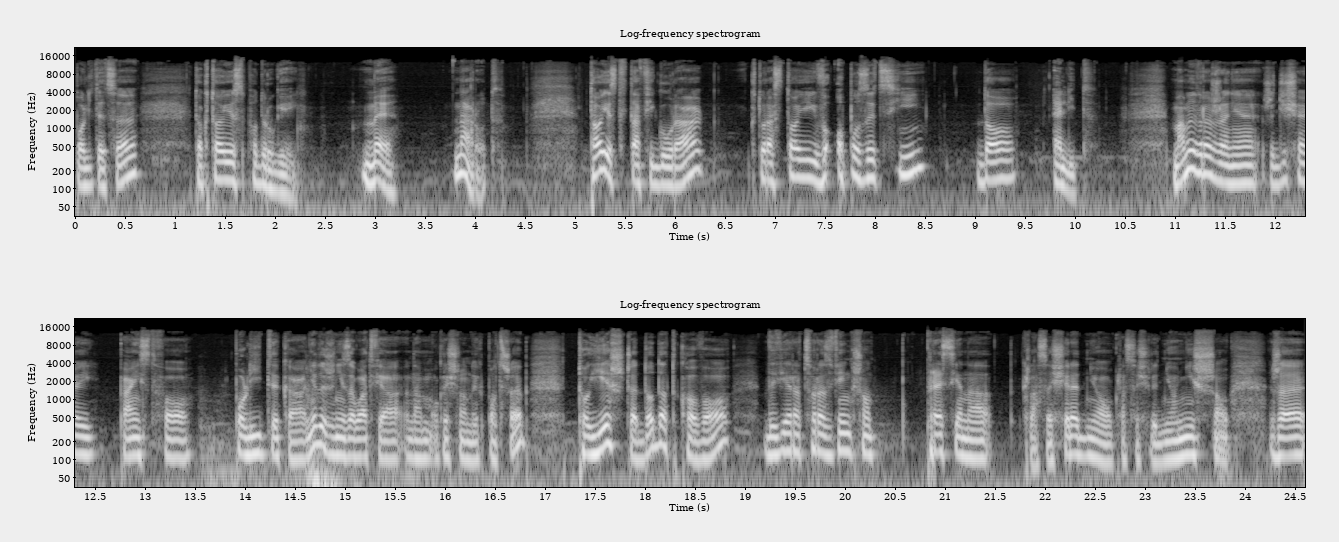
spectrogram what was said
politycy, to kto jest po drugiej? My, naród. To jest ta figura, która stoi w opozycji do elit. Mamy wrażenie, że dzisiaj państwo, polityka nie dość, że nie załatwia nam określonych potrzeb, to jeszcze dodatkowo wywiera coraz większą presję na klasę średnią, klasę średnią niższą, że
